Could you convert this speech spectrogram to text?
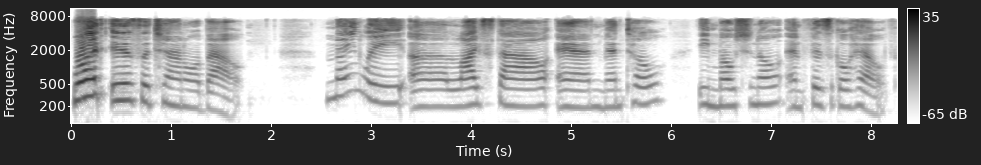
What is the channel about? Mainly uh, lifestyle and mental, emotional, and physical health.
